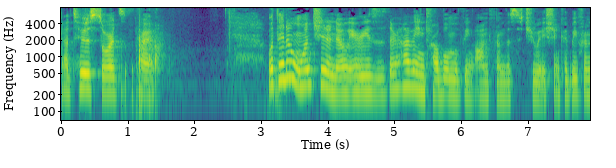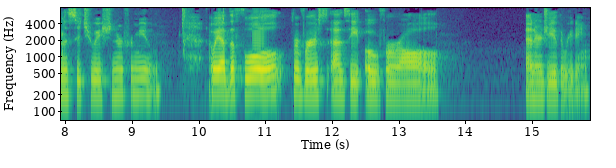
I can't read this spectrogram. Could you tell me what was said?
Got two of swords. Okay. What they don't want you to know, Aries, is they're having trouble moving on from the situation. Could be from the situation or from you. we have the Fool reversed as the overall energy of the reading.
